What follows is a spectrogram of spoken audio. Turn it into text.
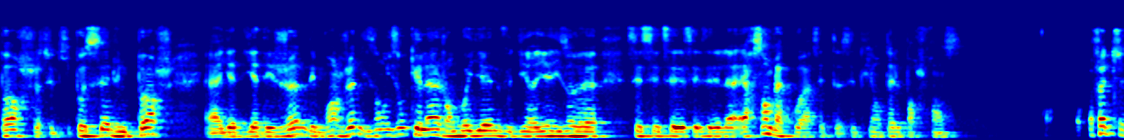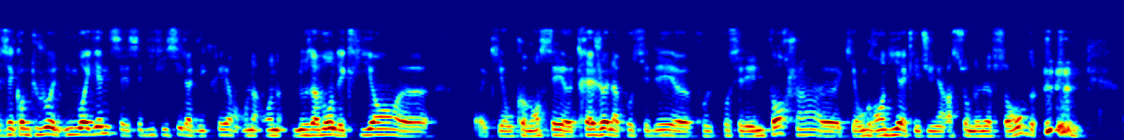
Porsche, ceux qui possèdent une Porsche, euh, il y, a des jeunes, des moins jeunes, ils ont, ils ont quel âge en moyenne, vous diriez? Ils ont, euh, Elle ressemble à quoi, cette, clientèle Porsche France? En fait, c'est comme toujours, une moyenne, c'est difficile à décrire. Nous avons des clients qui ont commencé très jeunes à posséder, posséder une Porsche, hein, qui ont grandi avec les générations de 911.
